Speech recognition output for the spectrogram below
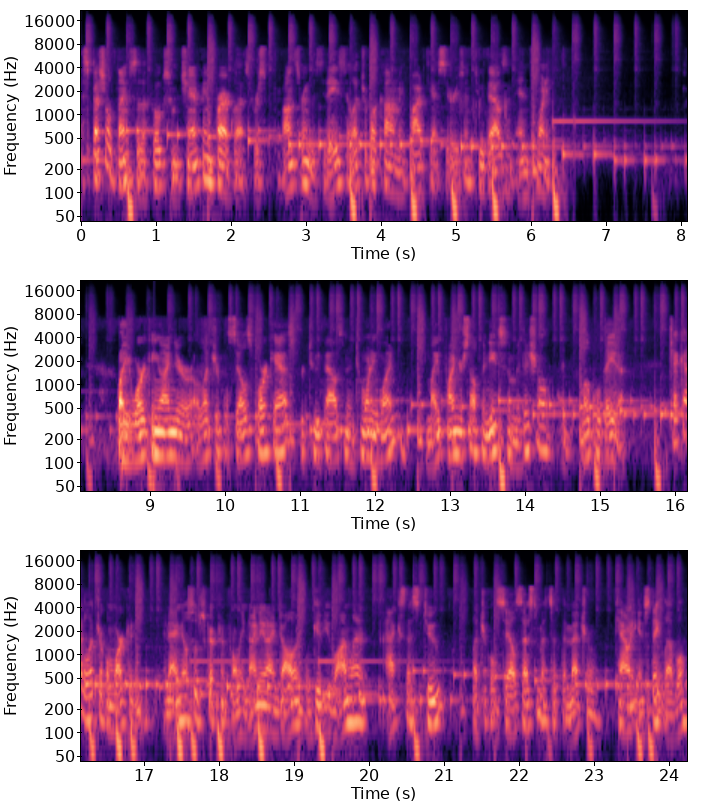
A special thanks to the folks from Champion Fiberglass for sponsoring the Today's Electrical Economy podcast series in 2020. While you're working on your electrical sales forecast for 2021, you might find yourself in need of some additional local data. Check out Electrical Marketing. An annual subscription for only $99 will give you online access to electrical sales estimates at the metro, county, and state level,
